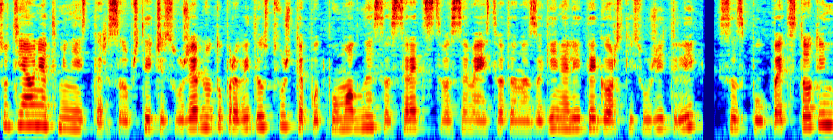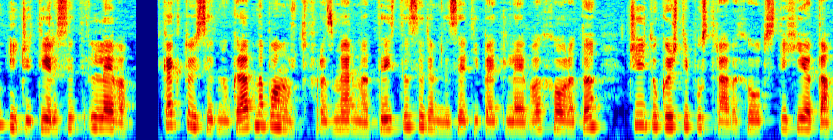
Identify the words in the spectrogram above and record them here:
Социалният министр съобщи, че служебното правителство ще подпомогне със средства семействата на загиналите горски служители с по 540 лева, както и с еднократна помощ в размер на 375 лева хората, чието къщи пострадаха от стихията.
